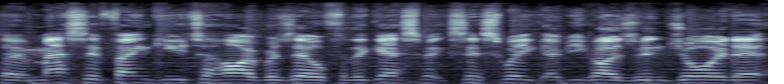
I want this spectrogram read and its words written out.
So, massive thank you to Hybrasil for the guest mix this week. Hope you guys have enjoyed it.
